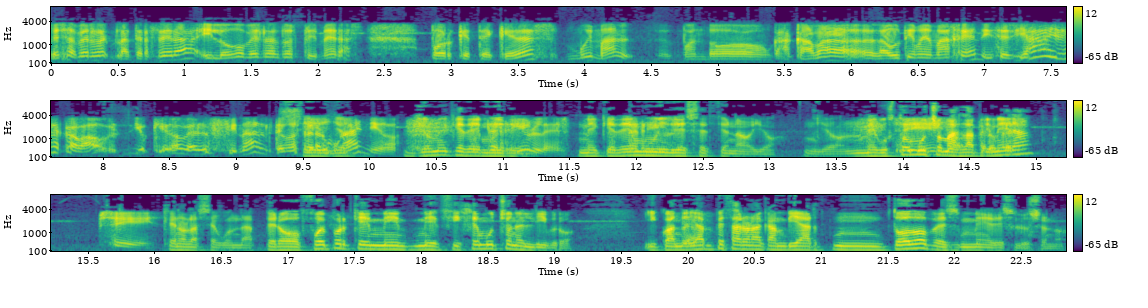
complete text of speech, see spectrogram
ves a ver la tercera y luego ves las dos primeras, porque te quedas muy mal. Cuando acaba la última imagen dices, ya, ya se ha acabado, yo quiero ver el final, tengo que Sí, esperar un yo, año. yo me quedé Es muy terrible, me quedé terrible. muy decepcionado yo. yo me gustó Sí, mucho más la que- primera Sí, que no la segunda, pero fue porque me, me fijé mucho en el libro y cuando ya, Ya. empezaron a cambiar mm, todo, pues me desilusionó.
